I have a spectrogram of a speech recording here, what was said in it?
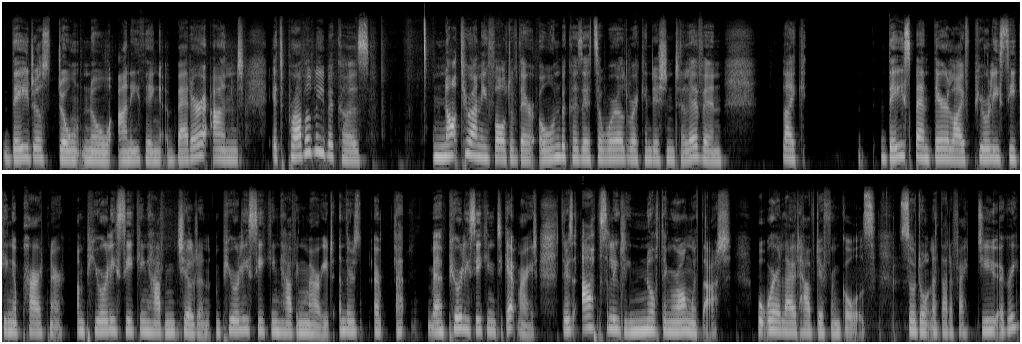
they just don't know anything better. And it's probably because not through any fault of their own, because it's a world we're conditioned to live in. Like they spent their life purely seeking a partner and purely seeking having children and purely seeking having married and there's uh, uh, uh, purely seeking to get married there's absolutely nothing wrong with that but we're allowed to have different goals so don't let that affect do you agree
